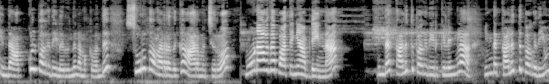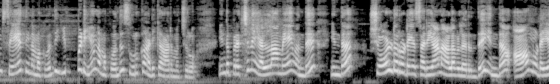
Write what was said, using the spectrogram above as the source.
இந்த அக்குள் பகுதியிலிருந்து நமக்கு வந்து சுருக்கம் வர்றதுக்கு ஆரம்பிச்சிரும். மூணாவதா பார்த்தீங்க அப்படின்னா இந்த கழுத்து பகுதி இருக்கு இல்லைங்களா? இந்த கழுத்து பகுதியும் சேர்த்து நமக்கு வந்து இப்படியும் நமக்கு வந்து சுருக்கம் அடிக்க ஆரம்பிச்சிரும். இந்த பிரச்சனை எல்லாமே வந்து இந்த ஷோல்டருடைய சரியான அளவில் இருந்து இந்த ஆமுடைய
